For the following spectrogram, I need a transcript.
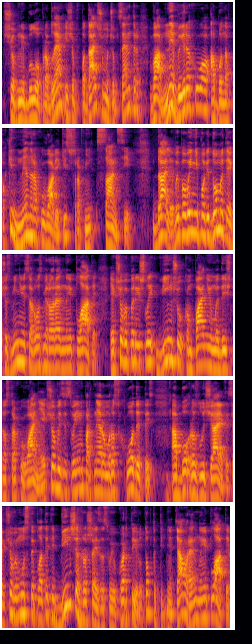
щоб не було проблем, і щоб в подальшому джоб-центр вам не вирахував або навпаки не нарахував якісь штрафні санкції. Далі ви повинні повідомити, якщо змінюється розмір орендної плати, якщо ви перейшли в іншу компанію медичного страхування, якщо ви зі своїм партнером розходитесь або розлучаєтесь, якщо ви мусите платити більше грошей за свою квартиру, тобто підняття орендної плати.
